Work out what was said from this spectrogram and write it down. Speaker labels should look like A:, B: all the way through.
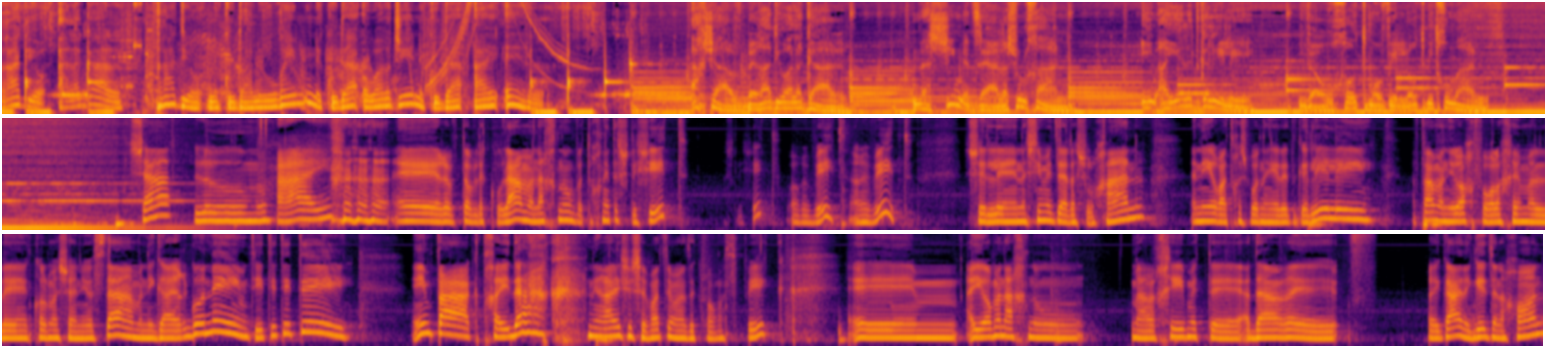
A: רדיו על הגל, רדיו.נעורים.org.il
B: עכשיו ברדיו על הגל, נשים את זה על השולחן, עם איילת גלילי, ואורחות מובילות בתחומן.
C: שלום.
D: היי.
C: ערב טוב לכולם, אנחנו בתוכנית השלישית, השלישית? או הרביעית? הרביעית, של אה, נשים את זה על השולחן. אני רואת חשבון איילת גלילי. הפעם אני לא אחפור לכם על אה, כל מה שאני עושה, מנהיגה ארגונים, טי-טי-טי-טי, אימפקט, חיידק, נראה לי ששמעתם על זה כבר מספיק. Um, היום אנחנו מארחים את uh, הדר, uh, רגע, אני אגיד את זה נכון,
